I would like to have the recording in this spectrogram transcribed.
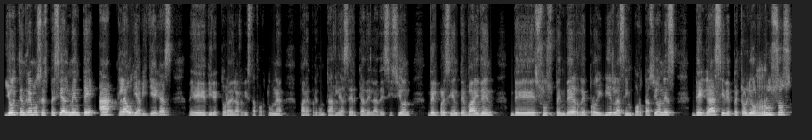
Y hoy tendremos especialmente a Claudia Villegas, eh, directora de la revista Fortuna, para preguntarle acerca de la decisión del presidente Biden de suspender, de prohibir las importaciones de gas y de petróleo rusos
